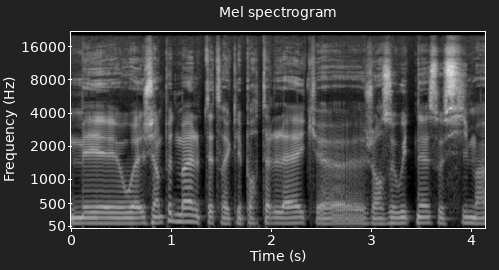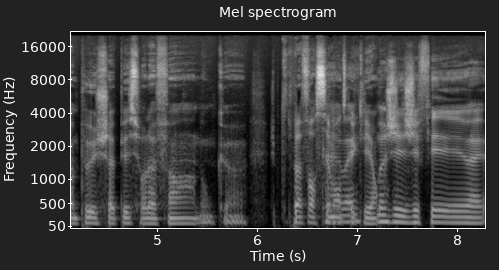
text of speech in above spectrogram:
Mais ouais j'ai un peu de mal peut-être avec les portal-like. euh, genre The Witness aussi m'a un peu échappé sur la fin donc euh, j'ai peut-être pas forcément Ah très client. Moi j'ai j'ai fait. ouais.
